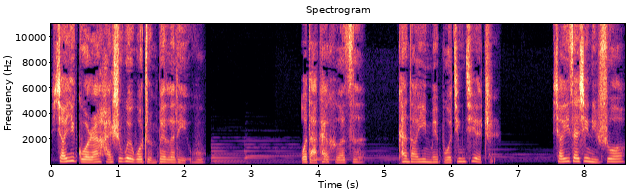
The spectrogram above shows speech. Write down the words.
小易果然还是为我准备了礼物。我打开盒子。看到一枚铂金戒指，小易在信里说，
